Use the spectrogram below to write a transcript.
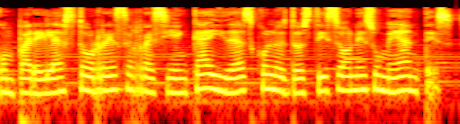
Comparé las torres recién caídas con los dos tizones humeantes.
